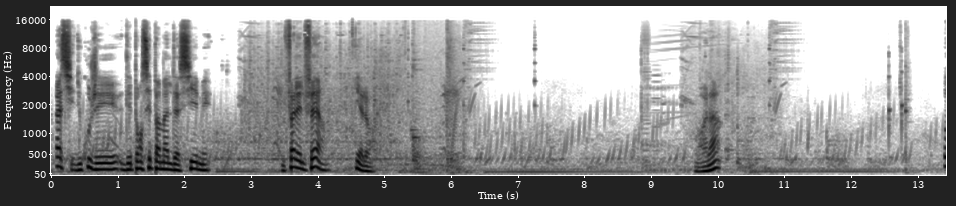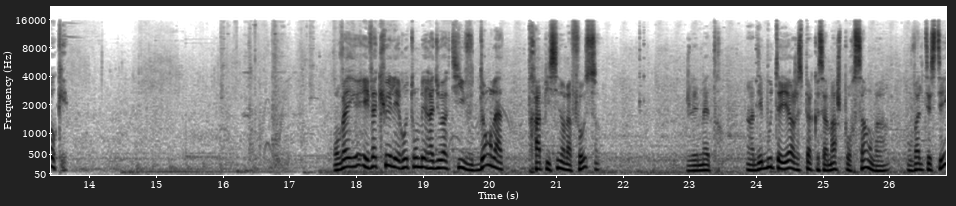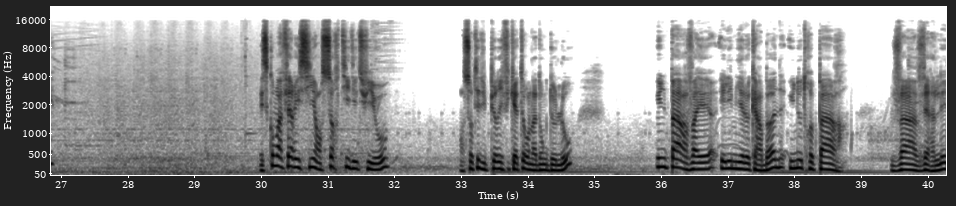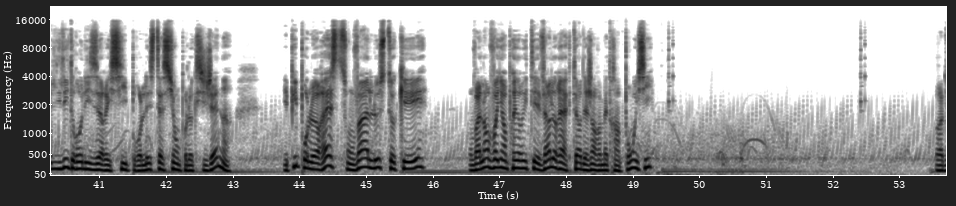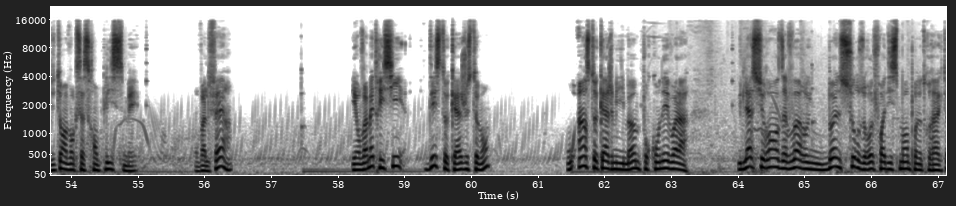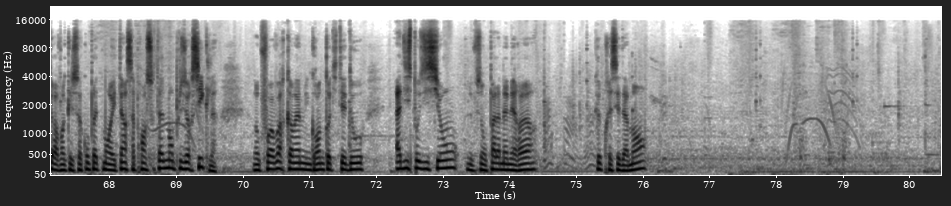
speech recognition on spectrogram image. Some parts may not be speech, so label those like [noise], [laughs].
Acier. Du coup j'ai dépensé pas mal d'acier mais il fallait le faire. Et alors? Voilà. Ok. On va évacuer les retombées radioactives dans la trappe ici, dans la fosse. Je vais mettre un débouteilleur, j'espère que ça marche pour ça, on va, on va le tester. Et ce qu'on va faire ici en sortie des tuyaux, en sortie du purificateur, on a donc de l'eau. Une part va éliminer le carbone, une autre part va vers l'hydrolyseur ici pour les stations pour l'oxygène. Et puis pour le reste, on va le stocker. On va l'envoyer en priorité vers le réacteur. Déjà, on va mettre un pont ici. Il aura du temps avant que ça se remplisse, mais on va le faire. Et on va mettre ici des stockages, justement. Ou un stockage minimum pour qu'on ait, voilà, l'assurance d'avoir une bonne source de refroidissement pour notre réacteur avant qu'il soit complètement éteint. Ça prend certainement plusieurs cycles. Donc il faut avoir quand même une grande quantité d'eau à disposition. Ne faisons pas la même erreur que précédemment.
